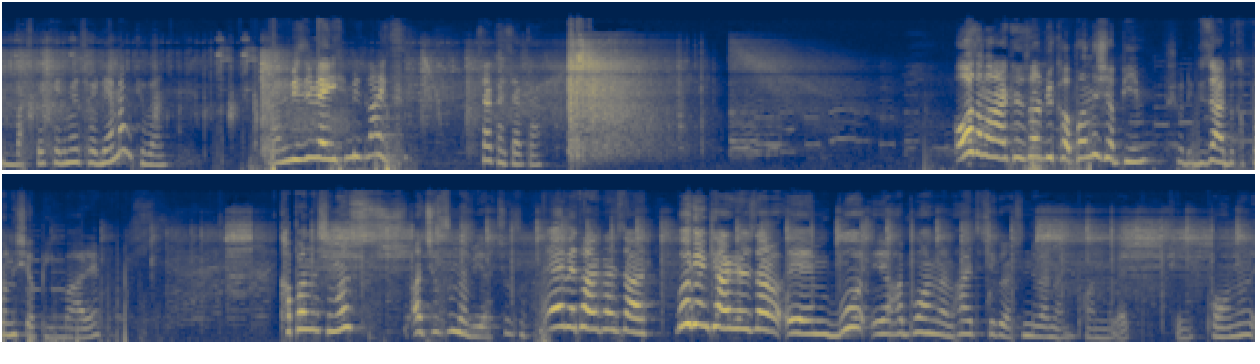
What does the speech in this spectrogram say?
Başka kelime söyleyemem ki ben. Yani bizim reisimiz like. Şaka şaka. O zaman arkadaşlar bir kapanış yapayım. Şöyle güzel bir kapanış yapayım bari. Kapanışımız açılsın da bir açılsın. Evet arkadaşlar. Bugünkü arkadaşlar e, bu e, puanlarım. Hayır teşekkürler. Şimdi vermem puanını ver. Şimdi puanı,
